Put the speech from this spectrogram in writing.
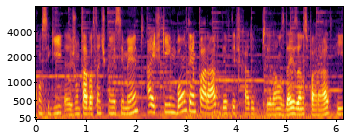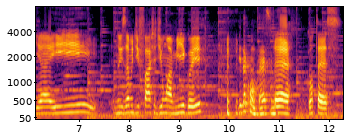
consegui é, juntar bastante conhecimento. Aí fiquei um bom tempo parado, devo ter ficado, sei lá, uns 10 anos parado. E aí, no exame de faixa de um amigo aí. Vida acontece, né? É, acontece.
